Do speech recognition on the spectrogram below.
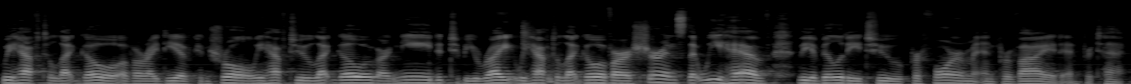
we have to let go of our idea of control. We have to let go of our need to be right. We have to let go of our assurance that we have the ability to perform and provide and protect.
